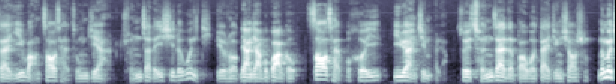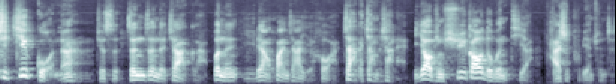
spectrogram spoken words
在以往招采中间啊，存在的一系列问题，比如说量价不挂钩、招采不合一，医院进不了，所以存在的包括代金销售。那么其结果呢？就是真正的价格啊，不能以量换价，以后啊，价格降不下来，药品虚高的问题啊，还是普遍存在。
